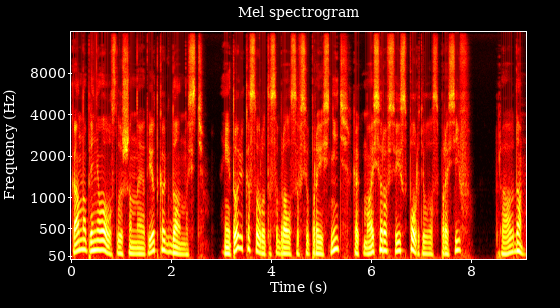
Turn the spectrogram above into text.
Канна приняла услышанный ответ как данность. И только Сорота собрался все прояснить, как Масера все испортила, спросив «Правда?»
